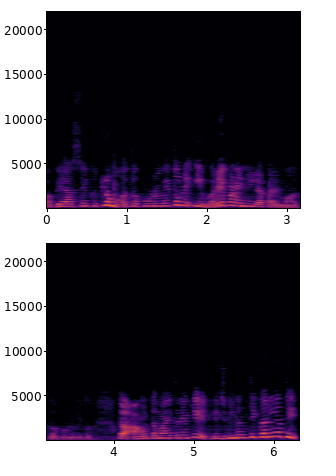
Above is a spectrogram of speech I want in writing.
અભ્યાસ એ કેટલો મહત્વપૂર્ણ વેતો ને એ વરે પણ એની લકારે મહત્વપૂર્ણ વેતો તો હું તમારી તરફ કે એટલી જ વિનંતી કરી હતી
